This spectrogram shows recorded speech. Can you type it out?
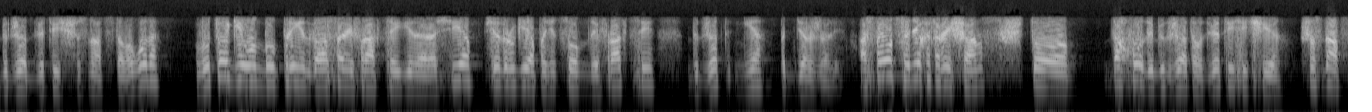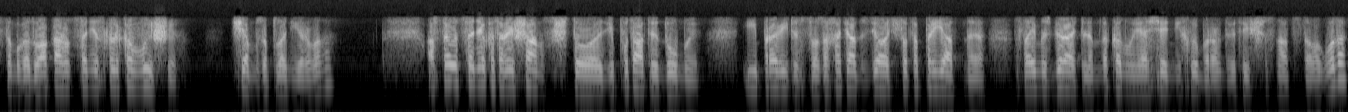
бюджет 2016 года. В итоге он был принят голосами фракции «Единая Россия». Все другие оппозиционные фракции бюджет не поддержали. Остается некоторый шанс, что доходы бюджета в 2016 году окажутся несколько выше, чем запланировано. Остается некоторый шанс, что депутаты Думы и правительство захотят сделать что-то приятное своим избирателям накануне осенних выборов 2016 года,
